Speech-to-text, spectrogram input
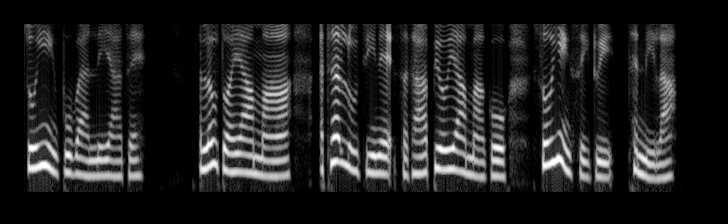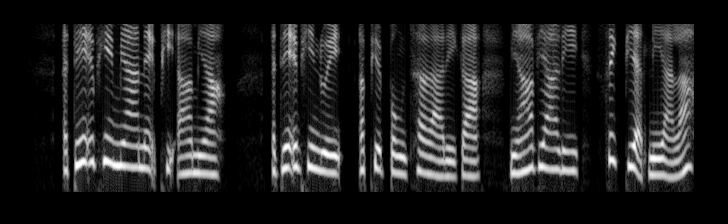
ဇိုးရင်ပူပန်လေးရကျဲအလုတ်သွားရမှာအထက်လူကြီးနဲ့စကားပြောရမှာကိုစိုးရင်စိတ်တွေထက်နေလားအတင်းအဖြစ်များနဲ့ဖိအားများ အတင်းအဖြစ်တွေအဖြစ်ပုံချတာတွေကများပြားလီစိတ်ပြတ်နေရလား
